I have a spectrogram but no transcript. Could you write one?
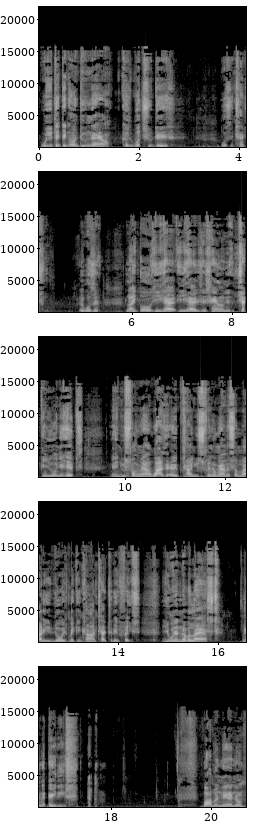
What do you think they're going to do now? Because what you did was intentional. It wasn't like, oh, he had he had his hand on you, checking you on your hips and you swung around. Why is it every time you swing around to somebody, you're always making contact to their face? You would have never last in the 80s. Bob and them,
